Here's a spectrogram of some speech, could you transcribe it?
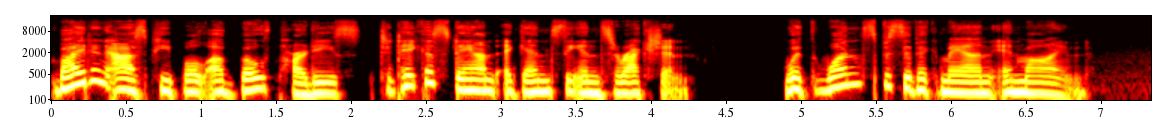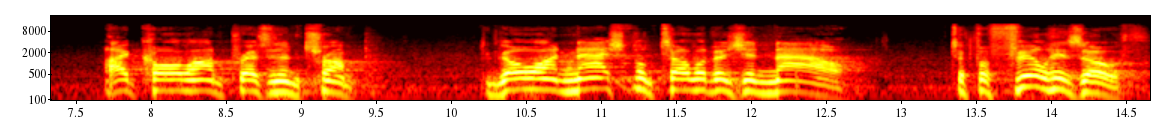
Biden asked people of both parties to take a stand against the insurrection, with one specific man in mind. I call on President Trump to go on national television now to fulfill his oath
